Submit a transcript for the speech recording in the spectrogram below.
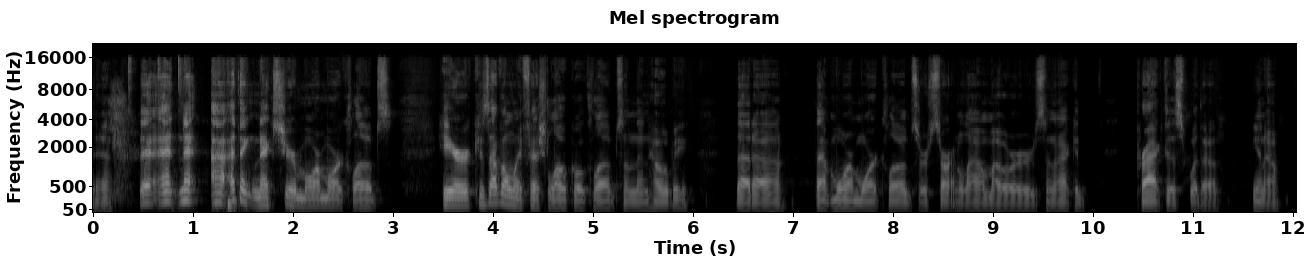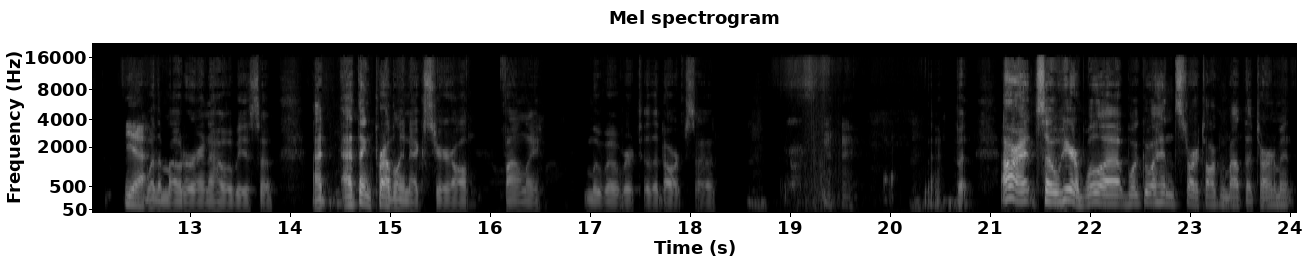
Yeah, The- and ne- I I think next year more and more clubs here because I've only fished local clubs and then Hobie that uh that more and more clubs are starting to allow mowers and I could practice with a you know yeah, with a motor and a Hobie. So I I think probably next year I'll finally move over to the dark side. Yeah, but all right, so here we'll uh, we'll go ahead and start talking about the tournament.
